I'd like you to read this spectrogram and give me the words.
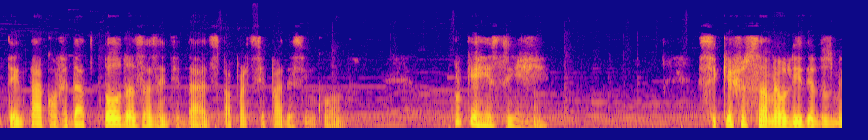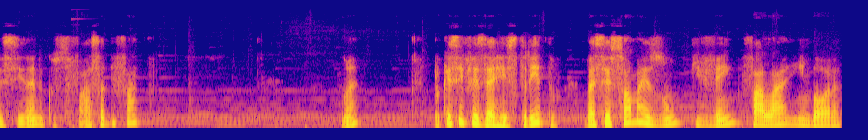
tentar convidar todas as entidades para participar desse encontro? Por que restringir? Se Queixo Sama é o líder dos messiânicos, faça de fato. Não é? Porque se fizer restrito, vai ser só mais um que vem falar e ir embora.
